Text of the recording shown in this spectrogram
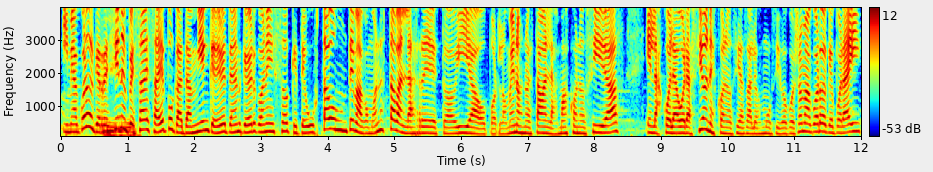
Y me acuerdo que recién empezaba esa época también que debe tener que ver con eso, que te gustaba un tema, como no estaba en las redes todavía, o por lo menos no estaban las más conocidas, en las colaboraciones conocías a los músicos. Pues yo me acuerdo que por ahí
